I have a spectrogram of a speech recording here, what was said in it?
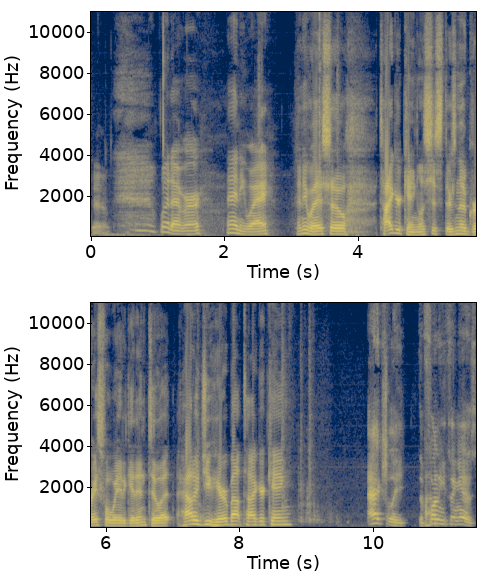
Yeah. Whatever. Anyway, Anyway, so Tiger King. Let's just. There's no graceful way to get into it. How did you hear about Tiger King? Actually, the funny thing is,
